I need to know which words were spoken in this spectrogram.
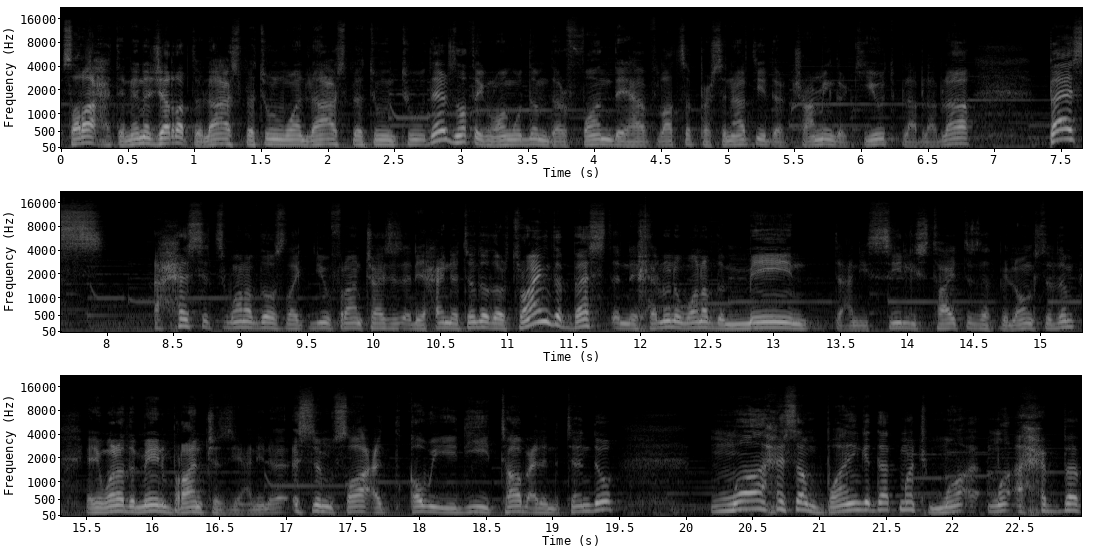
صراحة ان انا جربته لاعب سبلاتون 1 لاعب سبلاتون 2 there's nothing wrong with them they're fun they have lots of personality they're charming they're cute blah blah blah بس احس it's one of those like new franchises اللي الحين نتندو they're trying the best ان يخلونه one of the main يعني series titles that belongs to them يعني one of the main branches يعني اسم صاعد قوي جديد تابع لنتندو ما احس I'm buying that much ما ما احبه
